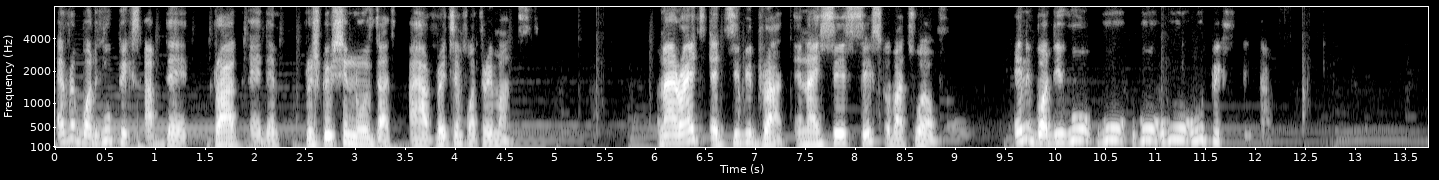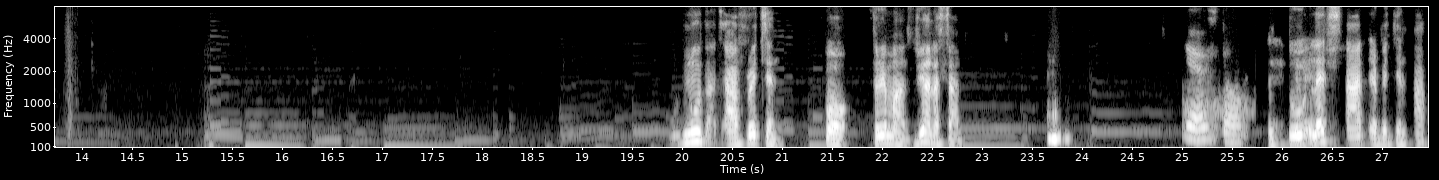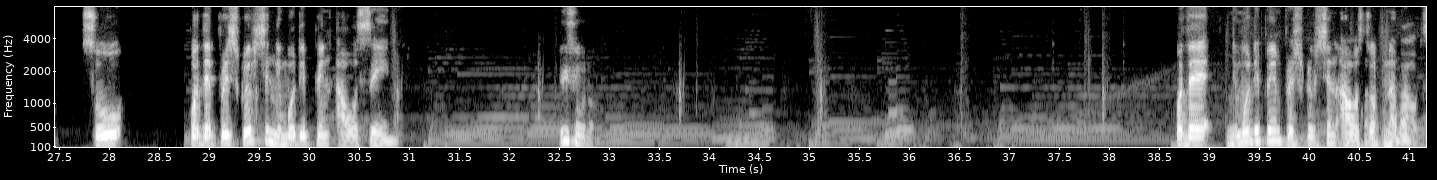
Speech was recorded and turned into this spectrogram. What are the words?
everybody who picks up the drug, uh, the prescription knows that I have written for three months. When I write a TB drug and I say 6 over 12, anybody who who who who, who picks know that I've written for three months. Do you understand? Yes, doc. So let's add everything up. So for the prescription nimodipine, I was saying, please hold on. For the nimodipine prescription I was talking about,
